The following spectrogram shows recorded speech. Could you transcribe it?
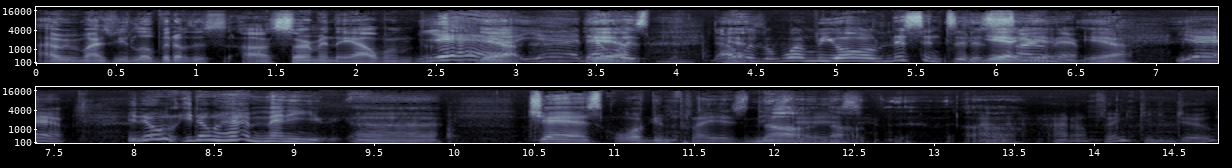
that reminds me a little bit of this uh, sermon, the album. the- Yeah, yeah, that yeah, was that yeah. was the one we all listened to. The yeah, sermon. yeah, yeah. Yeah. You don't you don't have many uh, jazz organ players these No, days. no. I, Uh, don't- I don't think you do.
